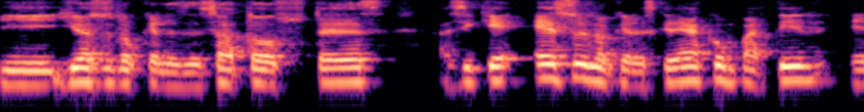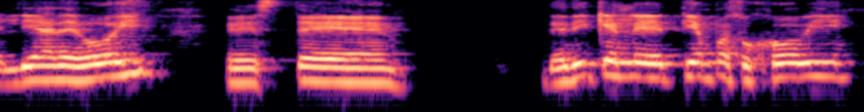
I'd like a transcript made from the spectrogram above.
y yo eso es lo que les deseo a todos ustedes. Así que eso es lo que les quería compartir el día de hoy. Este, dedíquenle tiempo a su hobby,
